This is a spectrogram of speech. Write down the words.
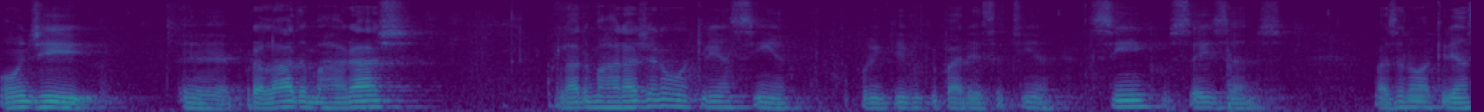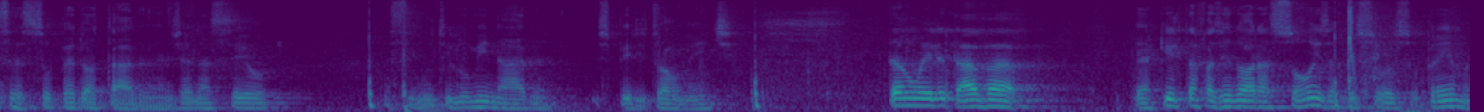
onde é, Pralada Maharaj, Pralada Maharaj era uma criancinha por incrível que pareça, tinha cinco, seis anos, mas era uma criança superdotada, né? já nasceu assim, muito iluminada espiritualmente. Então ele estava, aqui ele está fazendo orações à pessoa suprema.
